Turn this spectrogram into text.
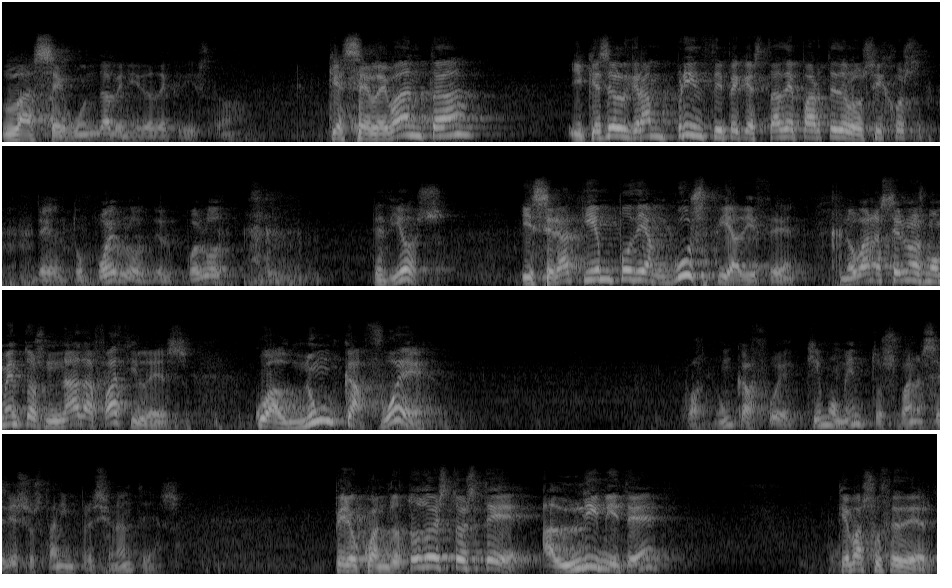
la segunda venida de Cristo, que se levanta y que es el gran príncipe que está de parte de los hijos de tu pueblo, del pueblo de Dios. Y será tiempo de angustia, dice. No van a ser unos momentos nada fáciles, cual nunca fue. Cual nunca fue. ¿Qué momentos van a ser esos tan impresionantes? Pero cuando todo esto esté al límite, ¿qué va a suceder?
